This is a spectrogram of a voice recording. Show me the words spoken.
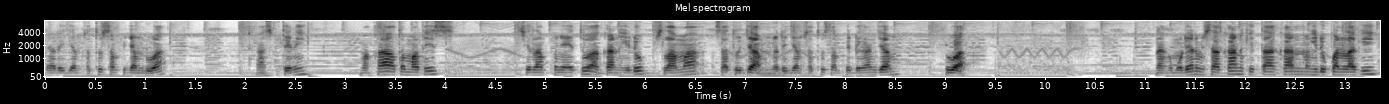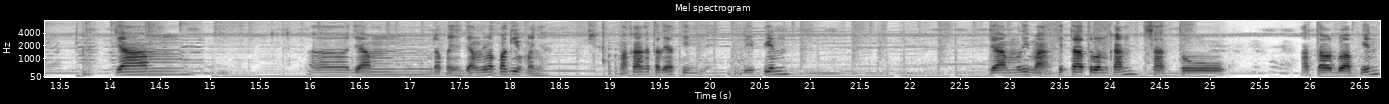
dari jam 1 sampai jam 2 nah seperti ini. Maka otomatis si lampunya itu akan hidup selama satu jam dari jam 1 sampai dengan jam 2 nah kemudian misalkan kita akan menghidupkan lagi jam uh, jam berapa ya? Jam 5 pagi umpamanya. Maka kita lihat di, di pin jam 5 kita turunkan satu atau dua pin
